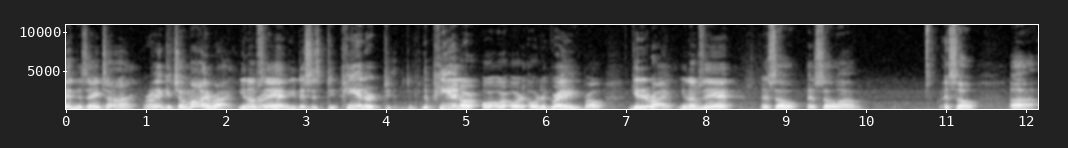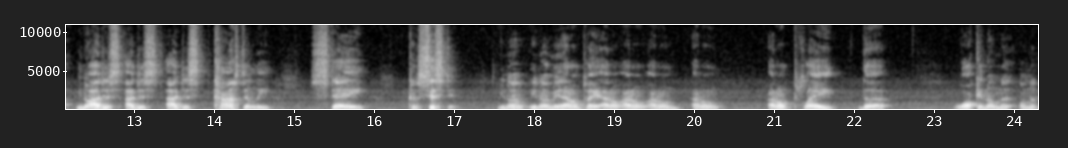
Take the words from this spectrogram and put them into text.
business every time. Right. Man, get your mind right. You know what I'm saying? You this is the pen or the pen or or, or, or, or the grave, bro. Get it right. You know what Mhm. I'm saying? And so and so um and so uh you know I just I just I just constantly stay consistent. You know, Right. you know what I mean? I don't play I don't I don't I don't I don't I don't play the walking on the on the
